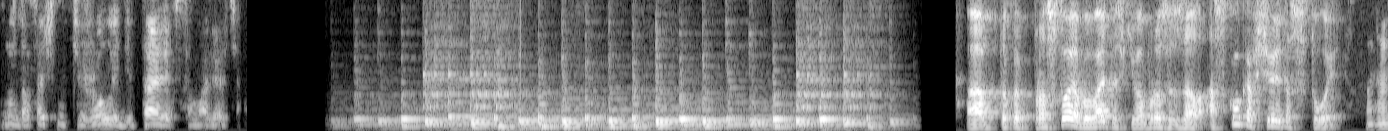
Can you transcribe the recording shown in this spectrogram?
ну, достаточно тяжелые детали в самолете. А, такой простой обывательский вопрос из зала. А сколько все это стоит? Угу.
